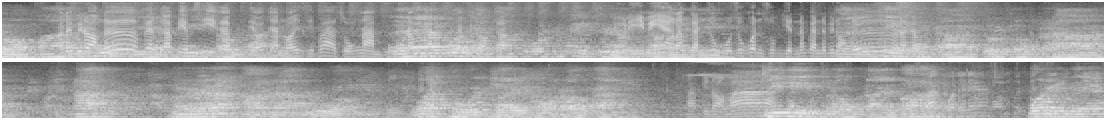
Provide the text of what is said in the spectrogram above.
ดอกไม้มาได้อพี่น้องเด้อแฟนคลับ FC ครับเดี๋ยวจัด115ส่งน้ำปูแล้น้ำกันวคก็รับพี่น้องครับทำบุญให้ถูกอยู่ดีมีแห้งน้ำกันสุขสุขคนซุมเย็นน้ำกันเด้อพี่น้องเด้ที่อนะครับการจุดสงกรานต์ณพระอารามหลวงวัดโพชัยของเรานั้นมาพี่น้องมาที่ตรงไหนบ้าฟังงก่อนได้แน่บริเวณ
